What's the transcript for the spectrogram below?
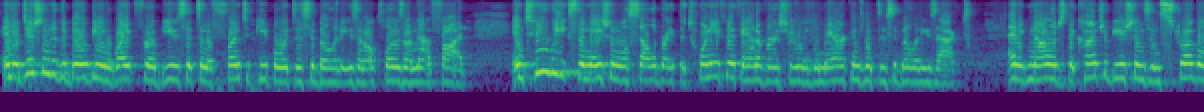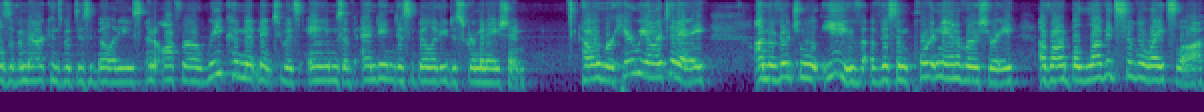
In addition to the bill being ripe for abuse, it's an affront to people with disabilities, and I'll close on that thought. In two weeks, the nation will celebrate the 25th anniversary of the Americans with Disabilities Act and acknowledge the contributions and struggles of Americans with disabilities and offer a recommitment to its aims of ending disability discrimination. However, here we are today, on the virtual eve of this important anniversary of our beloved civil rights law,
